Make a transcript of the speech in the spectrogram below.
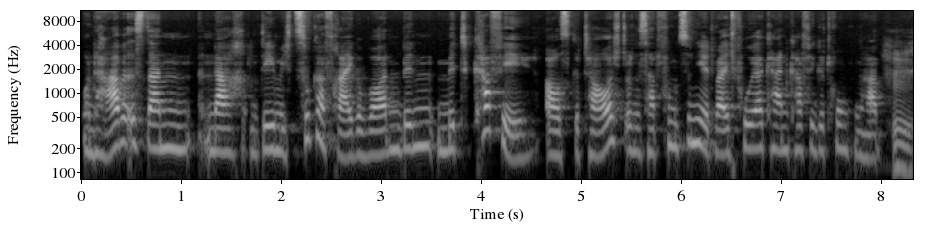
und habe es dann, nachdem ich zuckerfrei geworden bin, mit Kaffee ausgetauscht und es hat funktioniert, weil ich vorher keinen Kaffee getrunken habe. Hm.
